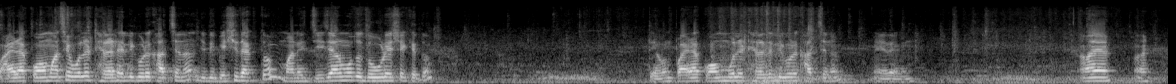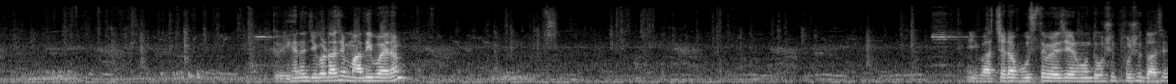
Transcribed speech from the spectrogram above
পায়রা কম আছে বলে ঠেলাঠেলি করে খাচ্ছে না, যদি বেশি থাকতো মানে যে যার মতো দৌড়ে এসে খেত। তো এখন পায়রা কম বলে ঠেলাঠেলি করে খাচ্ছে না। এই দেখেন। আয় আয়। তো এখানে যে কটা আছে, মাদি পায়রা। এই বাচ্চাটা বুঝতে পেরেছে এর মধ্যে ওষুধ ফষুধ আছে।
